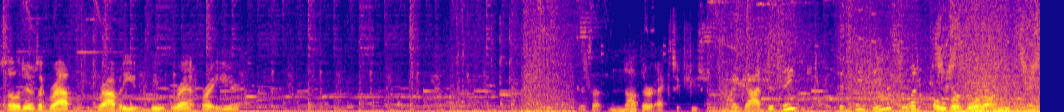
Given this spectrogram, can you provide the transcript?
So there's a grav gravity boot ramp right here. Another execution. My god, did they, did they, they just went overboard on these things.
